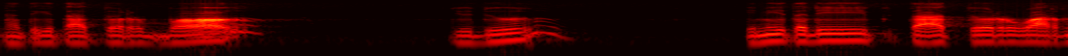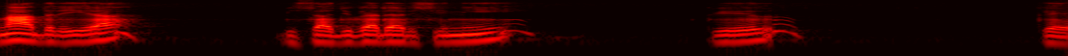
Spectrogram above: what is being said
nanti kita atur ball, judul. Ini tadi kita atur warna tadi ya. Bisa juga dari sini. Fill. Oke,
